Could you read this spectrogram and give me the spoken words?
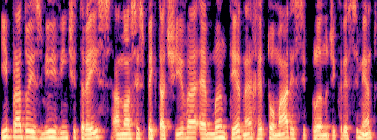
E para 2023, a nossa expectativa é manter, né, retomar esse plano de crescimento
